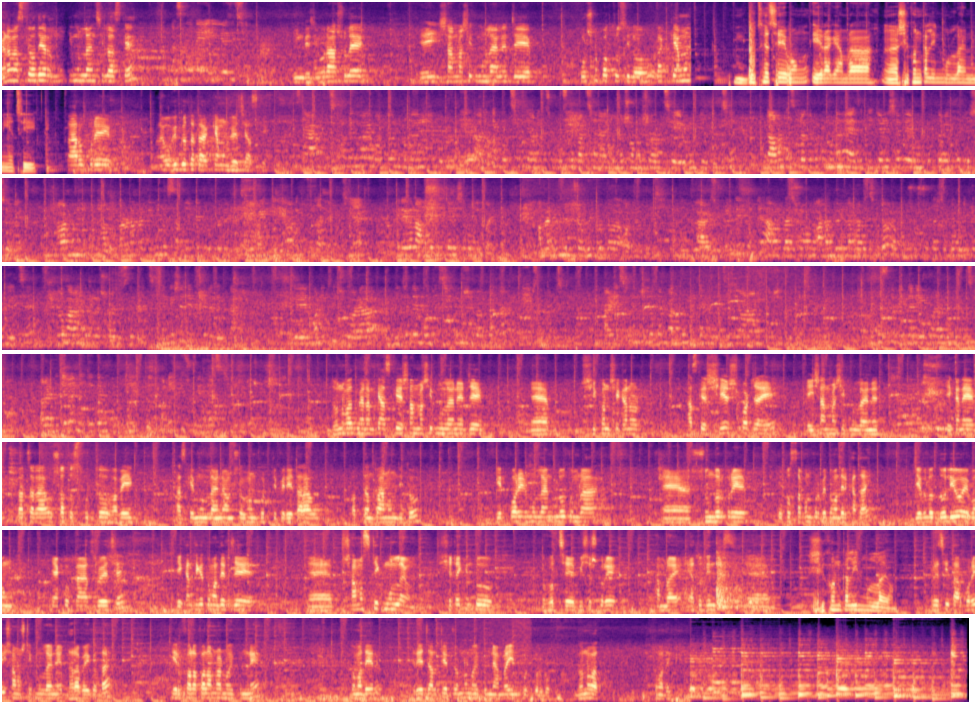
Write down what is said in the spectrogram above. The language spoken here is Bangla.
ম্যাডাম আজকে ওদের কি মূল্যায়ন ছিল আজকে ইংরেজি ওরা আসলে এই ষান্মাসিক মূল্যায়নের যে প্রশ্নপত্র ছিল ওটা কেমন বুঝেছে এবং এর আগে আমরা শিক্ষণকালীন মূল্যায়ন নিয়েছি তার উপরে মানে অভিজ্ঞতাটা কেমন হয়েছে আজকে মনে হয় সমস্যা হচ্ছে এরকম ফিল করছে কিন্তু আমার কাছে যতটুকু মনে হয় অ্যাজ এ টিচার হিসেবে এবং পর্যবেক্ষক হিসেবে আমার মনে হয় খুব ভালো। কারণ আমরা বিভিন্ন সাবজেক্টের পর্যবেক্ষক হিসেবে অনেক কিছু জানতে পারছি এক এটা গেল আমাদের টিচার হিসেবে উপকার আমরা বিভিন্ন বিষয়ে অভিজ্ঞতা অর্জন করছি। আর স্টুডেন্টদের ক্ষেত্রে আমার ক্লাসরুম আলহামদুলিল্লাহ ভালো ছিল, ওরা খুব সুস্থতার সাথে পরীক্ষা দিয়েছে এবং আলহামদুলিল্লাহ সবাই বুঝতে পেরেছি। ধন্যবাদ ম্যাডামকে। আজকে ষান্মাসিক মূল্যায়নের যে শিখন শেখানোর আজকে শেষ পর্যায়ে এই ষান্মাসিক মূল্যায়নের এখানে বাচ্চারা স্বতঃস্ফূর্তভাবে আজকে মূল্যায়নে অংশগ্রহণ করতে পেরে তারাও অত্যন্ত আনন্দিত। এরপরের মূল্যায়নগুলো তোমরা সুন্দর করে উপস্থাপন করবে তোমাদের খাতায়, যেগুলো দলীয় এবং একক কাজ রয়েছে। এখান থেকে তোমাদের যে সামষ্টিক মূল্যায়ন সেটাই কিন্তু হচ্ছে বিশেষ করে আমরা এতদিন যে শিক্ষণকালীন মূল্যায়ন। করেছি তারপরেই সামষ্টিক মূল্যায়নের ধারাবাহিকতা। এর ফলাফল আমরা নৈপুণ্যে তোমাদের রেজাল্টের জন্য নৈপুণ্যে আমরা ইনপুট করব। ধন্যবাদ তোমাদেরকে।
